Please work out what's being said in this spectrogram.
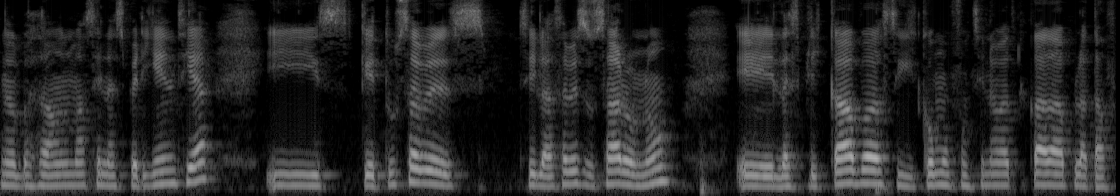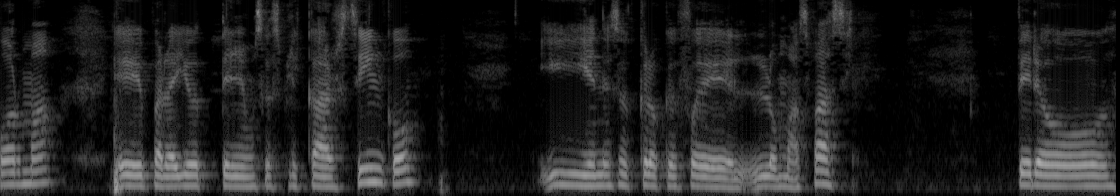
Nos basamos más en la experiencia y que tú sabes si la sabes usar o no, eh, la explicabas y cómo funcionaba cada plataforma. Eh, para ello teníamos que explicar cinco y en eso creo que fue lo más fácil. Pero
